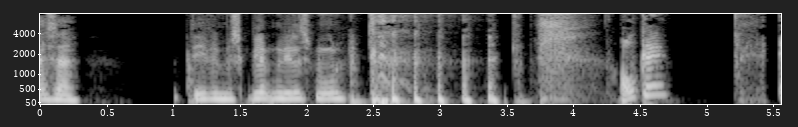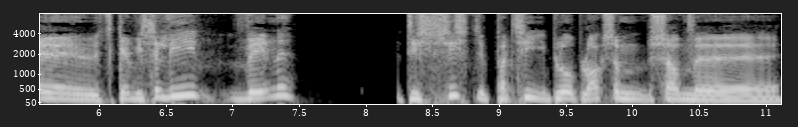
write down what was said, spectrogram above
Altså, det vil vi måske glemme en lille smule. Okay. Øh, skal vi så lige vende det sidste parti i Blå Blok, som, som, øh,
